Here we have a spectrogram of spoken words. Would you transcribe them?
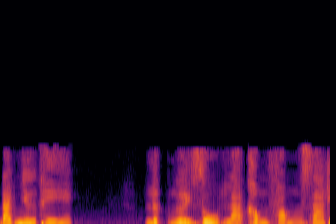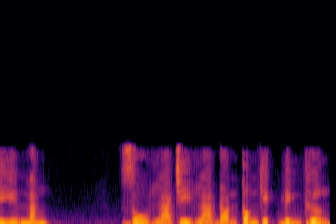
Đã như thế. Lực người dù là không phóng ra kỹ năng. Dù là chỉ là đòn công kích bình thường.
